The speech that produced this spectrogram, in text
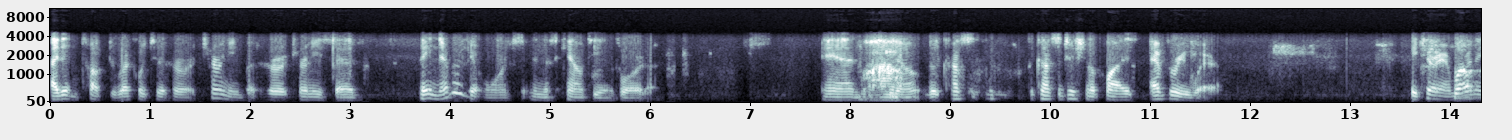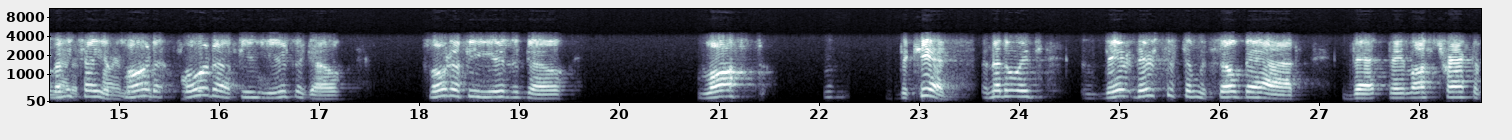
I didn't talk directly to her attorney, but her attorney said they never get warrants in this county in Florida. And wow. you know the Constitution, the Constitution applies everywhere. Hey Terry, I'm well, let me tell you. Florida, Florida a few years ago, Florida a few years ago lost the kids. In other words, their their system was so bad that they lost track of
